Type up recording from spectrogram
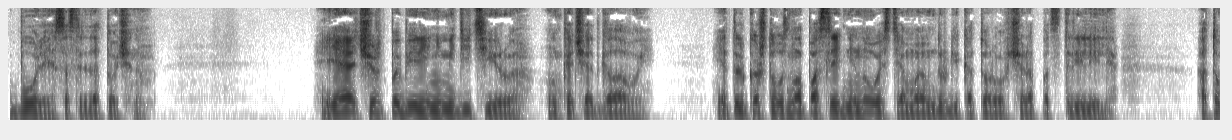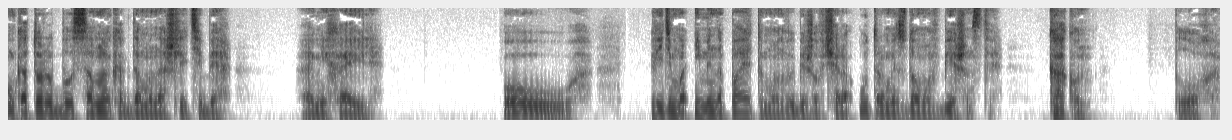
более сосредоточенным. «Я, черт побери, не медитирую», — он качает головой. «Я только что узнал последние новости о моем друге, которого вчера подстрелили. О том, который был со мной, когда мы нашли тебя. О Михаиле». «Оу...» Видимо, именно поэтому он выбежал вчера утром из дома в бешенстве. «Как он?» «Плохо.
